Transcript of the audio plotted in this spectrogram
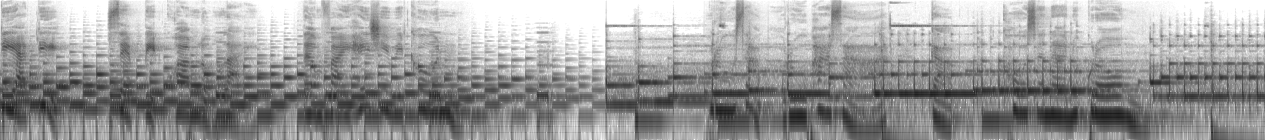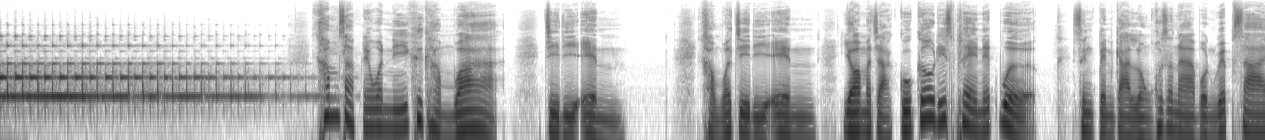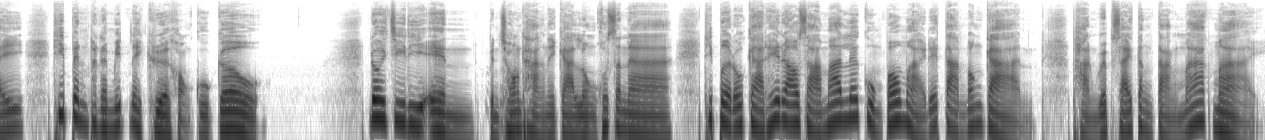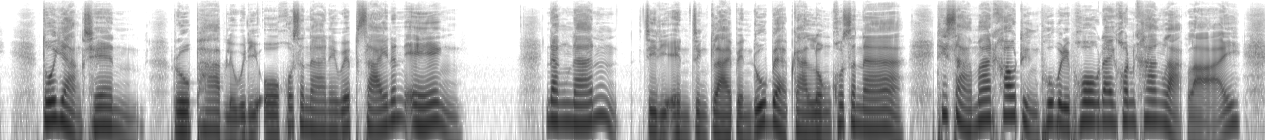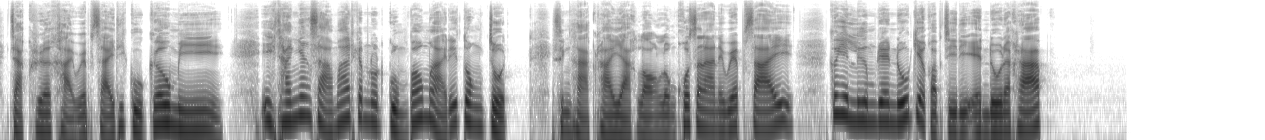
เดียดิกเสพติดความหลงไหล เติมไฟให้ชีวิตคุณ รู้ศัพท์รู้ภาษา กับโฆษณานุกรมคำศัพท์ในวันนี้คือคำว่า GDN คำว่า GDN ย่อมาจาก Google Display Network ซึ่งเป็นการลงโฆษณาบนเว็บไซต์ที่เป็นพันธมิตรในเครือของ Google โดย GDN เป็นช่องทางในการลงโฆษณา ที่เปิดโอกาสให้เราสามารถเลือกกลุ่มเป้าหมายได้ตามต้องการ ผ่านเว็บไซต์ต่างๆ มากมาย ตัวอย่างเช่น รูปภาพหรือวิดีโอโฆษณาในเว็บไซต์นั่นเอง ดังนั้น GDN จึงกลายเป็นรูปแบบการลงโฆษณา ที่สามารถเข้าถึงผู้บริโภคได้ค่อนข้างหลากหลาย จากเครือข่ายเว็บไซต์ที่ Google มี อีกทั้งยังสามารถกำหนดกลุ่มเป้าหมายได้ตรงจุด ซึ่งหากใครอยากลองลงโฆษณาในเว็บไซต์ ก็อย่าลืมเรียนรู้เกี่ยวกับ GDN ดูนะครับ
